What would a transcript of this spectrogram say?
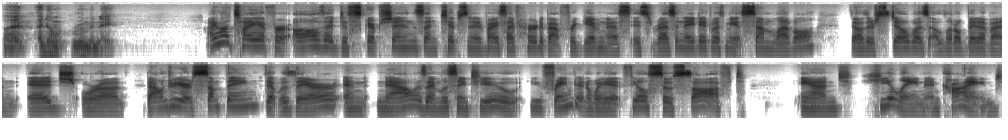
but I don't ruminate I will tell you, for all the descriptions and tips and advice I've heard about forgiveness, it's resonated with me at some level, though there still was a little bit of an edge or a boundary or something that was there. And now, as I'm listening to you, you framed it in a way it feels so soft and healing and kind.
